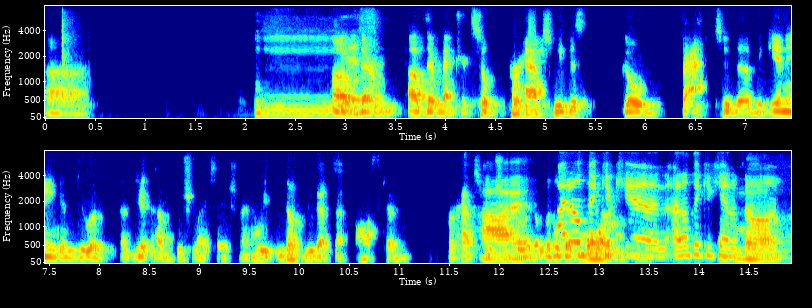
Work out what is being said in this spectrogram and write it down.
uh, of their, of their metrics. So perhaps we just go back to the beginning and do a, a GitHub visualization. I know we, we don't do that that often. Perhaps we should do it a little I bit more. I don't think you often. can. I don't think you can. with no,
